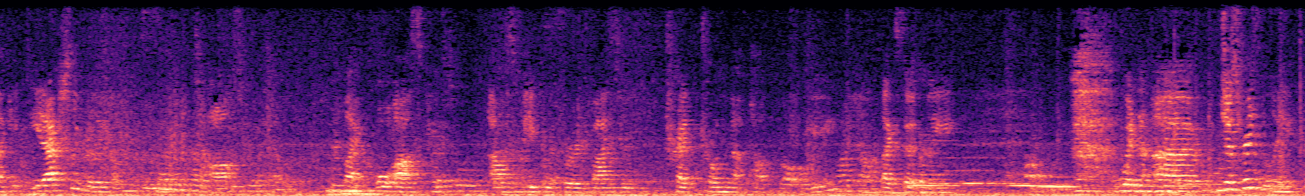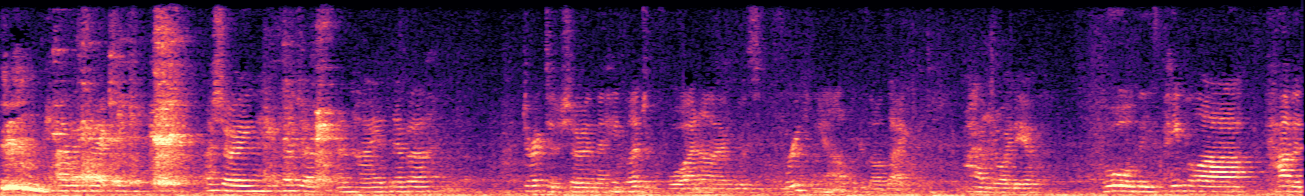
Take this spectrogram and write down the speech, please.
like, it, it actually really helps to ask for help. Like, or ask for, ask people for advice who've tread, trodden that path before you. Like, certainly, when, uh, just recently, I was directing a show in Heath Ledger, and I had never directed a show in the Heath Ledger before, and I was freaking out because I was like, I have no idea who all these people are, how to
